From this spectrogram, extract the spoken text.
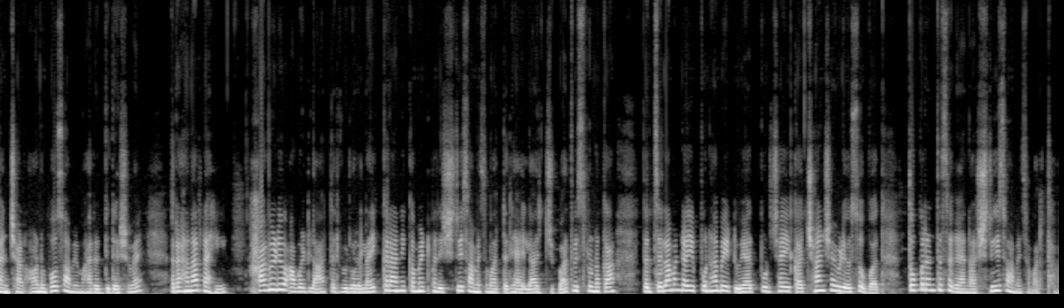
छान छान अनुभव स्वामी महाराज दिल्याशिवाय राहणार नाही. हा व्हिडिओ आवडला तर व्हिडिओला लाईक करा आणि कमेंटमध्ये श्री स्वामी समर्थ लिहायला अजिबात विसरू नका. तर चला मंडळी पुन्हा भेटूयात पुढच्या एका छानशा व्हिडिओसोबत. तोपर्यंत सगळ्यांना श्री स्वामी समर्थ.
